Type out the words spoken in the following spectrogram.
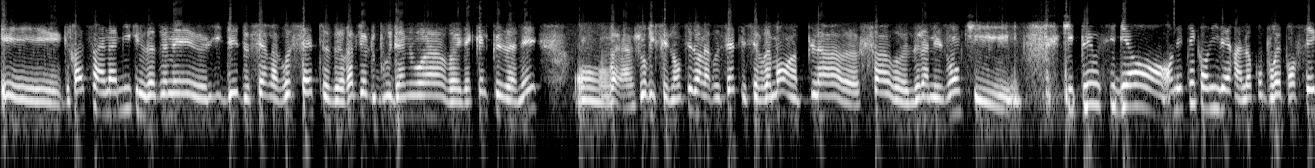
et grâce à un ami qui nous a donné euh, l'idée de faire la recette de ravioles de boudin noir il y a quelques années, on, voilà, un jour il s'est lancé dans la recette et c'est vraiment un plat phare de la maison qui qui plaît aussi bien en, été qu'en hiver. Alors qu'on pourrait penser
